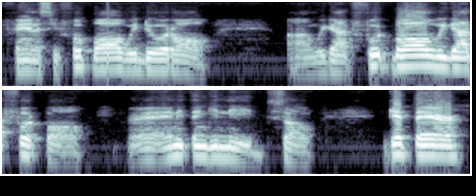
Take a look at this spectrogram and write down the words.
fantasy football. We do it all. Uh, we got football. We got football. Uh, Anything you need. So get there.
